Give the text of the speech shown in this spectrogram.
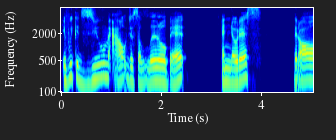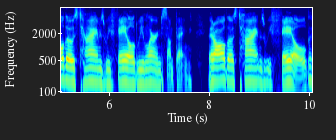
If we could zoom out just a little bit and notice that all those times we failed, we learned something, that all those times we failed,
